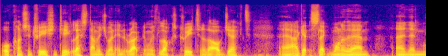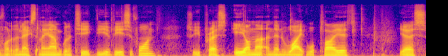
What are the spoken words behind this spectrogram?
or concentration take less damage when interacting with locks crates and other objects. Uh, I get to select one of them and then move on to the next and I am going to take the evasive one. So you press A on that and then Y to apply it. Yes.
